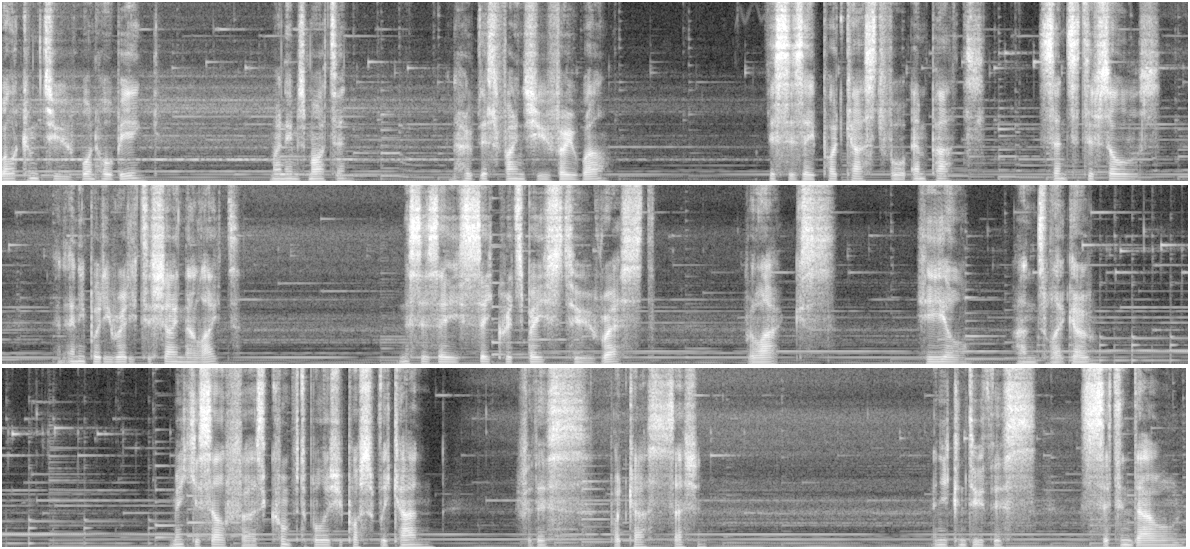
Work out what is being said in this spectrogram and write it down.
Welcome to One Whole Being. My name is Martin, and I hope this finds you very well. This is a podcast for empaths, sensitive souls, and anybody ready to shine their light. And this is a sacred space to rest, relax, heal, and let go. Make yourself as comfortable as you possibly can for this podcast session. And you can do this sitting down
